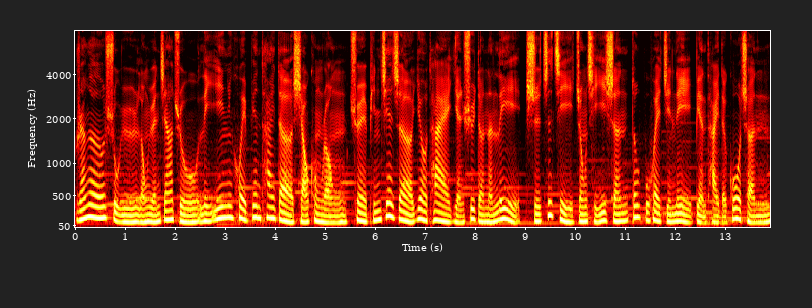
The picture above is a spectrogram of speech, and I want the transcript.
然而，属于龙源家族，理应会变态的小恐龙，却凭借着幼态延续的能力，使自己终其一生都不会经历变态的过程，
